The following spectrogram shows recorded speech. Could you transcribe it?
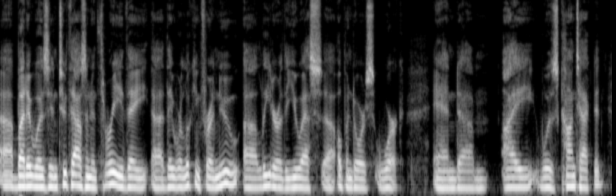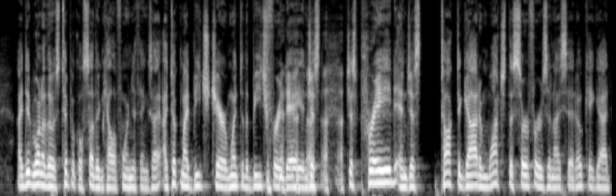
Uh, but it was in 2003 they uh, they were looking for a new uh, leader of the U.S. Uh, Open Doors work, and um, I was contacted. I did one of those typical Southern California things. I, I, took my beach chair and went to the beach for a day and just just prayed and just talked to God and watched the surfers. And I said, "Okay, God."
